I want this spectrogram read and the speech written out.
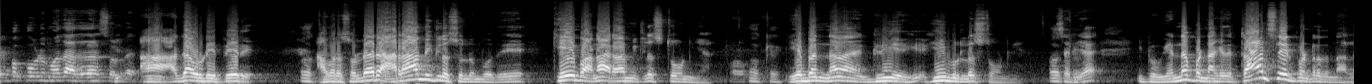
எப்ப கூப்பிடும் போது அதுதான் சொல்றேன் ஆ அதான் அவருடைய பேரு. அவரை சொல்றாரு அராமிக்ல சொல்லும்போது கேபானா அராமிக்ல ஸ்டோனுங்க. ஓகே. எபன்னா கிரீ ஹீப்ருல ஸ்டோனுங்க. சரியா? இப்போ என்ன பண்ணாங்க இதை டிரான்ஸ்லேட் பண்றதுனால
